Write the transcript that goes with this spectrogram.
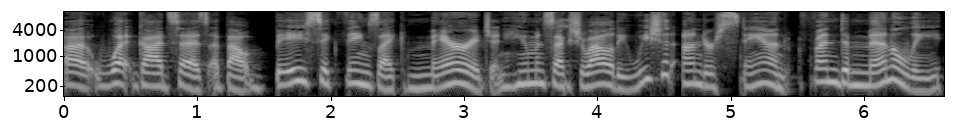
uh, what God says about basic things like marriage and human sexuality. We should understand fundamentally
